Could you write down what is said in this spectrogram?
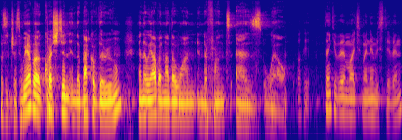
That's interesting. We have a question in the back of the room, and then we have another one in the front as well. Okay, thank you very much. My name is Steven.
